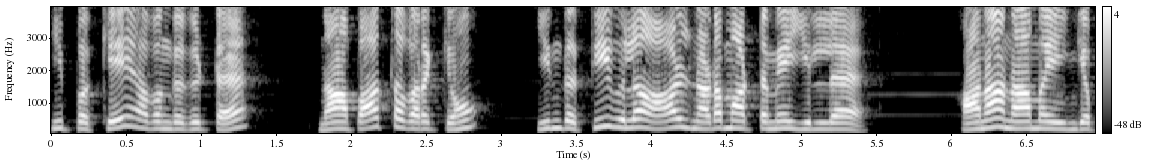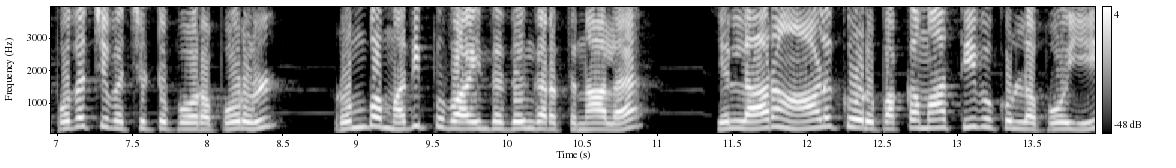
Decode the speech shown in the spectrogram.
இப்ப கே அவங்க கிட்ட நான் பார்த்த வரைக்கும் இந்த தீவுல ஆள் நடமாட்டமே இல்ல. ஆனா நாம இங்க புதைச்சு வச்சுட்டு போற பொருள் ரொம்ப மதிப்பு வாய்ந்ததுங்கிறதுனால எல்லாரும் ஆளுக்கு ஒரு பக்கமா தீவுக்குள்ள போய்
